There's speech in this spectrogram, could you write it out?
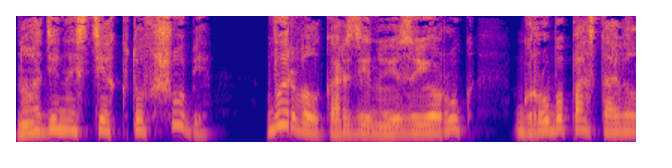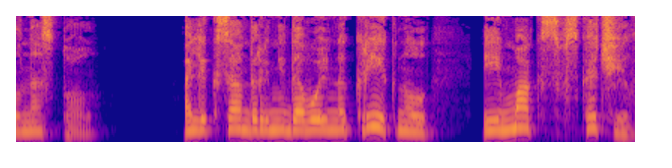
но один из тех, кто в шубе, вырвал корзину из ее рук, грубо поставил на стол. Александр недовольно крикнул, и Макс вскочил,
